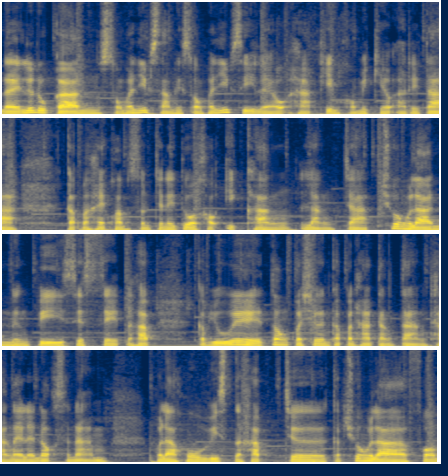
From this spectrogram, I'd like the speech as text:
ในฤดูกาล 2023-2024 แล้วหากทีมของมิเกลอาร์เตตา กลับมาให้ความสนใจในตัวเขาอีกครั้ง หลังจากช่วงเวลา 1 ปีเศษๆนะครับ กับยูเว่ต้องเผชิญกับปัญหาต่างๆ ทางในและนอกสนาม เวลาโฮวิสนะครับ เจอกับช่วงเวลาฟอร์ม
